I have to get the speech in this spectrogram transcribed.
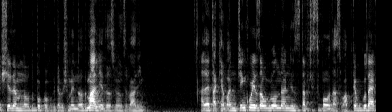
7 notebooków, gdybyśmy normalnie rozwiązywali. Ale tak, ja wam dziękuję za oglądanie, zostawcie sobie oraz łapkę w górę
